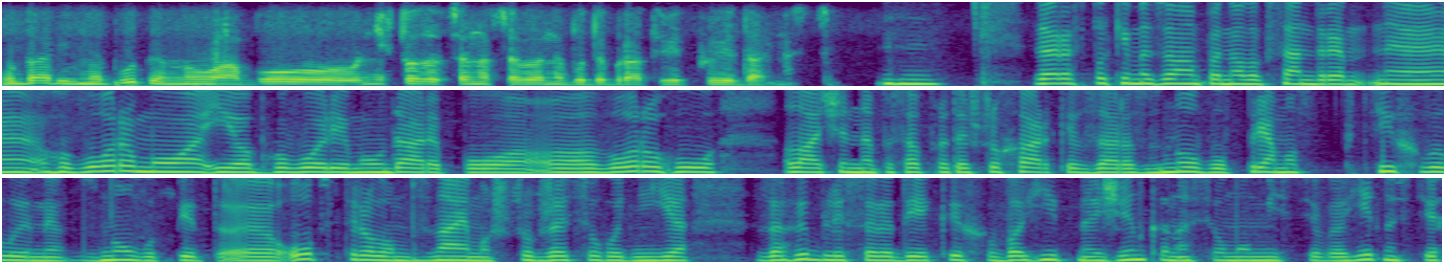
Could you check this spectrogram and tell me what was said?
ударів не буде. Ну або ніхто за це на себе не буде брати відповідальності. Угу. Зараз, поки ми з вами, пане Олександре, е, говоримо і обговорюємо удари по е, ворогу. Лачин написав про те, що Харків зараз знову, прямо в ці хвилини, знову під е, обстрілом. Знаємо, що вже сьогодні є загиблі, серед яких вагітна жінка на сьомому місці вагітності.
